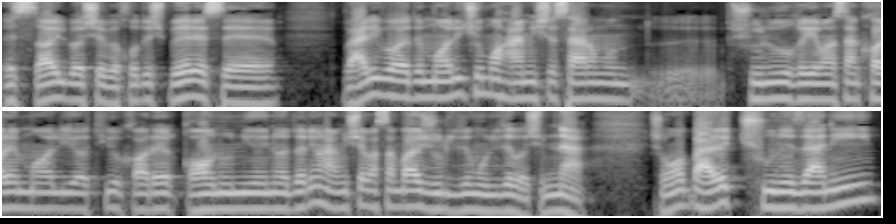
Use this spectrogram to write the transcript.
استایل باشه به خودش برسه. ولی واحد مالی چون ما همیشه سرمون شلوغه مثلا کار مالیاتی و کار قانونی و اینا داریم همیشه مثلا باید جولیده مولیده باشیم. نه. شما برای چونه زنی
